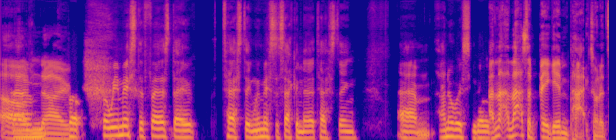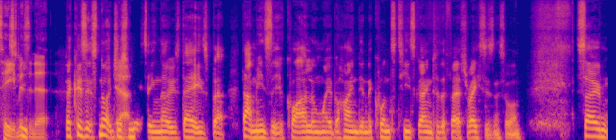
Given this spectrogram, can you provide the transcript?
Oh um, no! But, but, we missed the first day of testing. We missed the second day of testing, um, and obviously, was, and, that, and, that's a big impact on a team, isn't it? Because it's not just yeah. missing those days, but that means that you're quite a long way behind in the quantities going to the first races and so on. So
